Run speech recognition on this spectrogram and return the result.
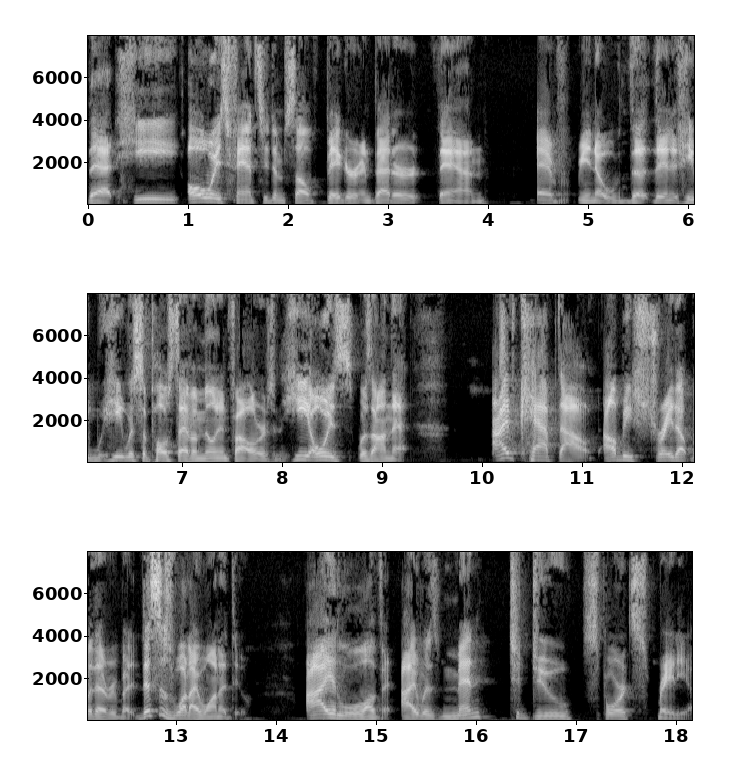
that he always fancied himself bigger and better than every, you know the the he he was supposed to have a million followers and he always was on that. I've capped out. I'll be straight up with everybody. This is what I want to do. I love it. I was meant to do sports radio.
